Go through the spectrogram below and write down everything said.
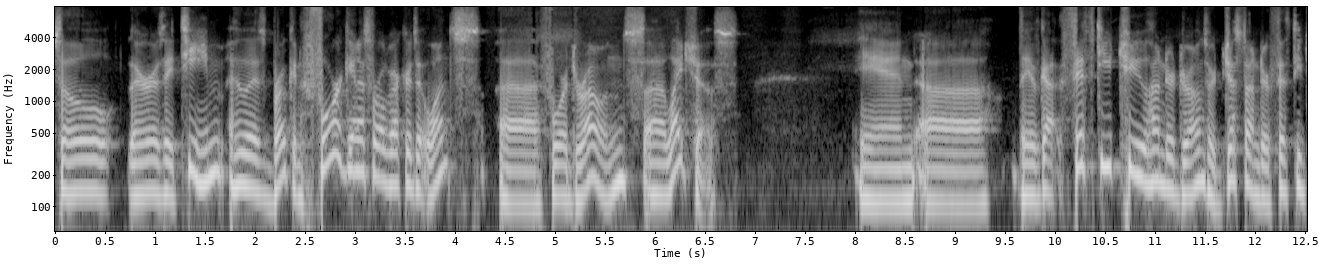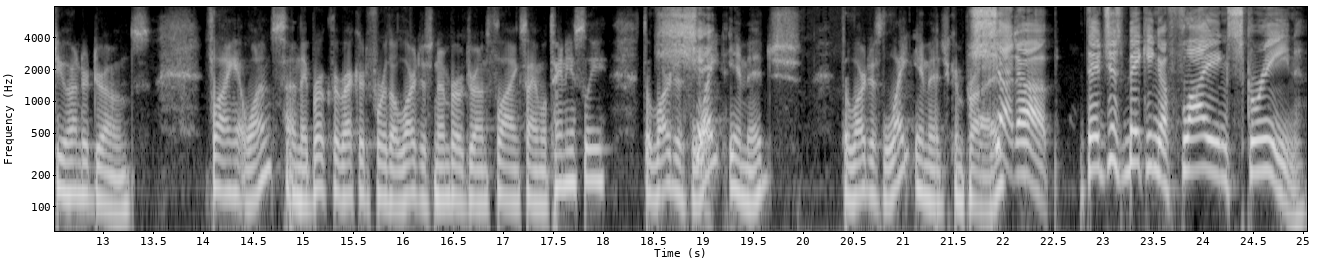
so there is a team who has broken four Guinness World Records at once uh, for drones uh, light shows, and uh, they have got 5,200 drones, or just under 5,200 drones, flying at once, and they broke the record for the largest number of drones flying simultaneously. The largest Shit. light image, the largest light image comprised Shut up! They're just making a flying screen.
